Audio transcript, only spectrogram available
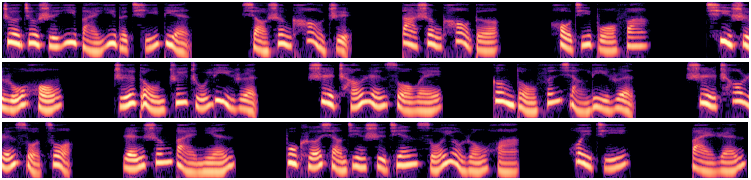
这就是一百亿的起点。”小胜靠智，大胜靠德，厚积薄发，气势如虹，只懂追逐利润是常人所为，更懂分享利润是超人所作。人生百年，不可享尽世间所有荣华，汇集百人，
